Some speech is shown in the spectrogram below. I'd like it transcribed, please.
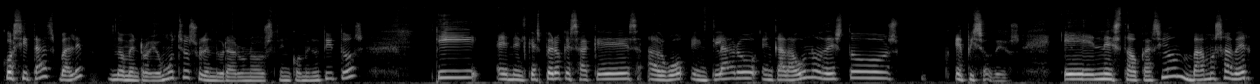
cositas, ¿vale? No me enrollo mucho, suelen durar unos cinco minutitos y en el que espero que saques algo en claro en cada uno de estos episodios. En esta ocasión vamos a ver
